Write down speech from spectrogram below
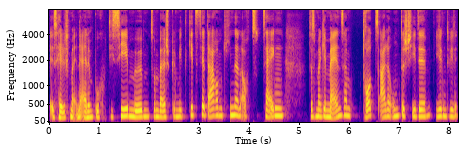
es helfen mir in einem Buch die Seemöben zum Beispiel mit, geht es dir darum, Kindern auch zu zeigen, dass man gemeinsam, trotz aller Unterschiede, irgendwie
